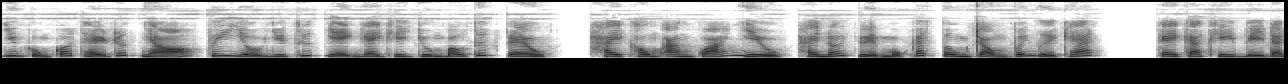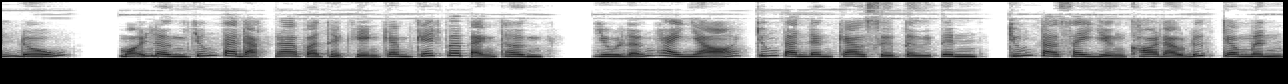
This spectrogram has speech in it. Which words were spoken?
nhưng cũng có thể rất nhỏ, ví dụ như thức dậy ngay khi chuông báo thức reo, hay không ăn quá nhiều hay nói chuyện một cách tôn trọng với người khác, ngay cả khi bị đánh đố. Mỗi lần chúng ta đặt ra và thực hiện cam kết với bản thân, dù lớn hay nhỏ, chúng ta nâng cao sự tự tin, chúng ta xây dựng kho đạo đức cho mình,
